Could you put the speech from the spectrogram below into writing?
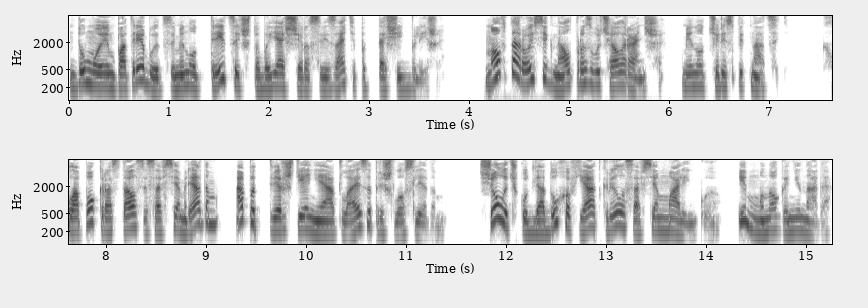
Думаю, им потребуется минут 30, чтобы ящера связать и подтащить ближе». Но второй сигнал прозвучал раньше, минут через 15. Хлопок расстался совсем рядом, а подтверждение от Лайза пришло следом. Щелочку для духов я открыла совсем маленькую. Им много не надо.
